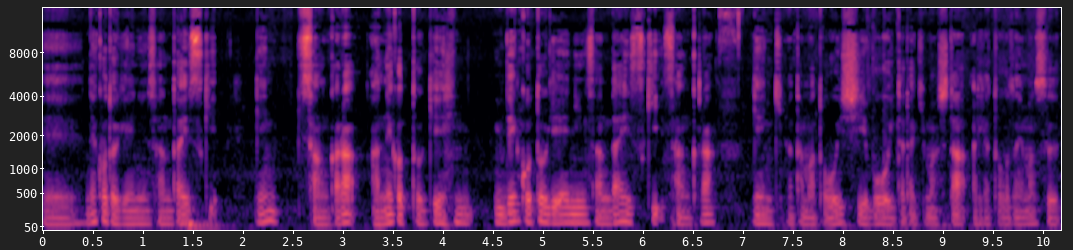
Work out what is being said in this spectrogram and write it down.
えー、猫と芸人さん大好き。元気さんからあ猫と芸猫と芸人さん大好きさんから元気の玉と美味しい棒をいただきました。ありがとうございます。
